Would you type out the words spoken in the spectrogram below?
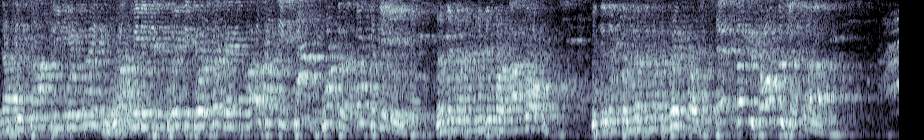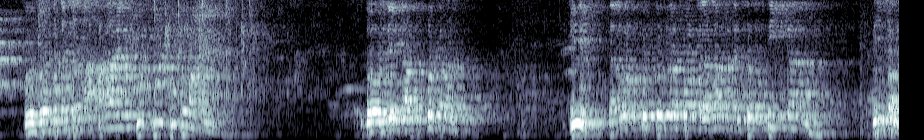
Talagang Nasa top 3 line, 1 minute and 24 seconds para sa ating first quarter of the game. Number number 24 ako. Pinilit ko dyan sa mga breakers. 10 seconds on the shot clock. Susunod na ito, napakalayo. Good for 2 points. 12, lapot ko sa Gis, dalawang puntos na po ang kalamangan ng tumunting ng Tipaw.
